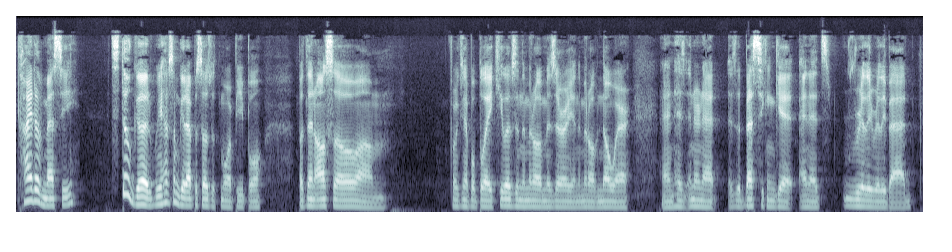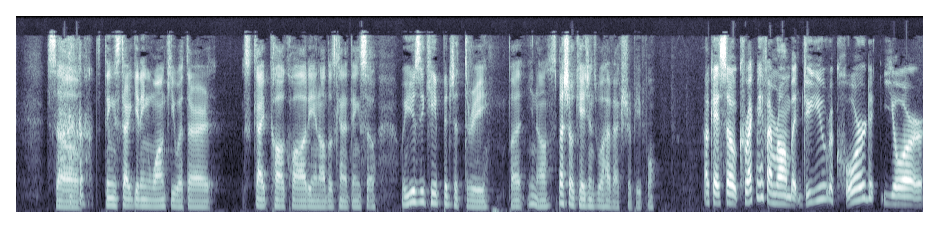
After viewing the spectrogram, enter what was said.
kind of messy. It's still good. We have some good episodes with more people, but then also um for example, Blake, he lives in the middle of Missouri, in the middle of nowhere, and his internet is the best he can get, and it's really, really bad. So things start getting wonky with our Skype call quality and all those kind of things. So we usually keep it to three, but you know, special occasions we'll have extra people. Okay, so correct me if I'm wrong, but do you record your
